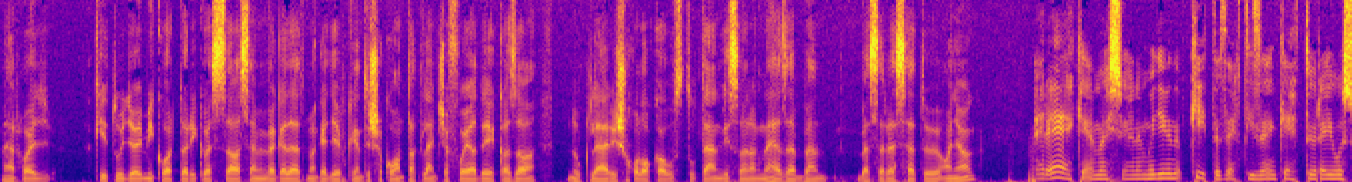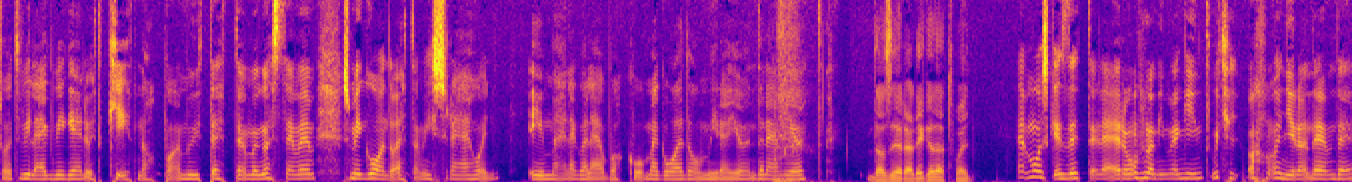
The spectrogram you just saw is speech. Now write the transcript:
mert hogy ki tudja, hogy mikor törik össze a szemüvegedet, meg egyébként is a kontaktlencse folyadék az a nukleáris holokauszt után viszonylag nehezebben beszerezhető anyag. Erre el kell mesélnem, hogy én 2012-re jósolt világvége előtt két nappal műtettem meg a szemem, és még gondoltam is rá, hogy én már legalább akkor megoldom, mire jön, de nem jött. De azért elégedett vagy? Hát most kezdett el elromlani megint, úgyhogy annyira nem, de,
